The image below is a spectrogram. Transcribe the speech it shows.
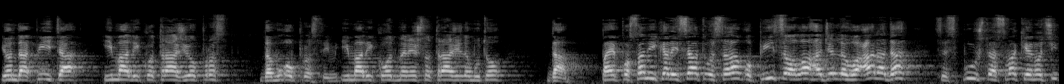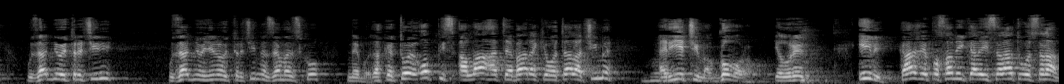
I onda pita, ima li ko traži oprost, da mu oprostim. Ima li ko od mene nešto traži da mu to dam. Pa je poslanik ali sallatu wasalam opisao Allaha dželle wa ala da se spušta svake noći u zadnjoj trećini, u zadnjoj njenoj trećini na zemaljsko nebo. Dakle, to je opis Allaha te barake ve ta'ala čime? Riječima, govorom. Jel u redu? Ili, kaže poslanik ali sallatu wasalam,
